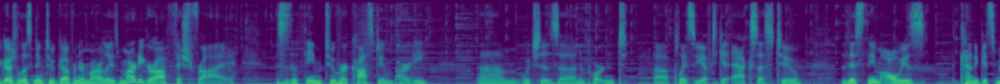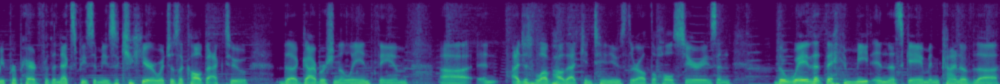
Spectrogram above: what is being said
You guys are listening to Governor Marley's Mardi Gras Fish Fry. This is the theme to her costume party, um, which is uh, an important uh, place that you have to get access to. This theme always kind of gets me prepared for the next piece of music you hear, which is a callback to the Guybrush and Elaine theme. Uh, and I just love how that continues throughout the whole series and the way that they meet in this game and kind of the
